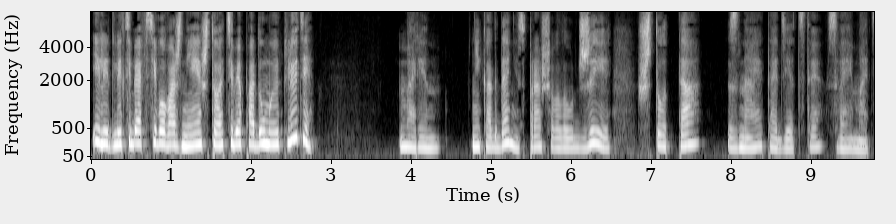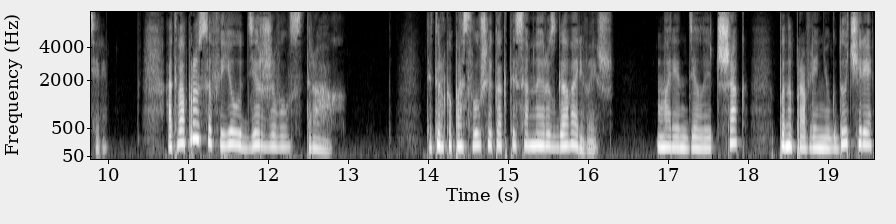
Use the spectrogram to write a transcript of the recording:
Или для тебя всего важнее, что о тебе подумают люди?» Марин никогда не спрашивала у Джии, что та знает о детстве своей матери. От вопросов ее удерживал страх. «Ты только послушай, как ты со мной разговариваешь». Марин делает шаг по направлению к дочери,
